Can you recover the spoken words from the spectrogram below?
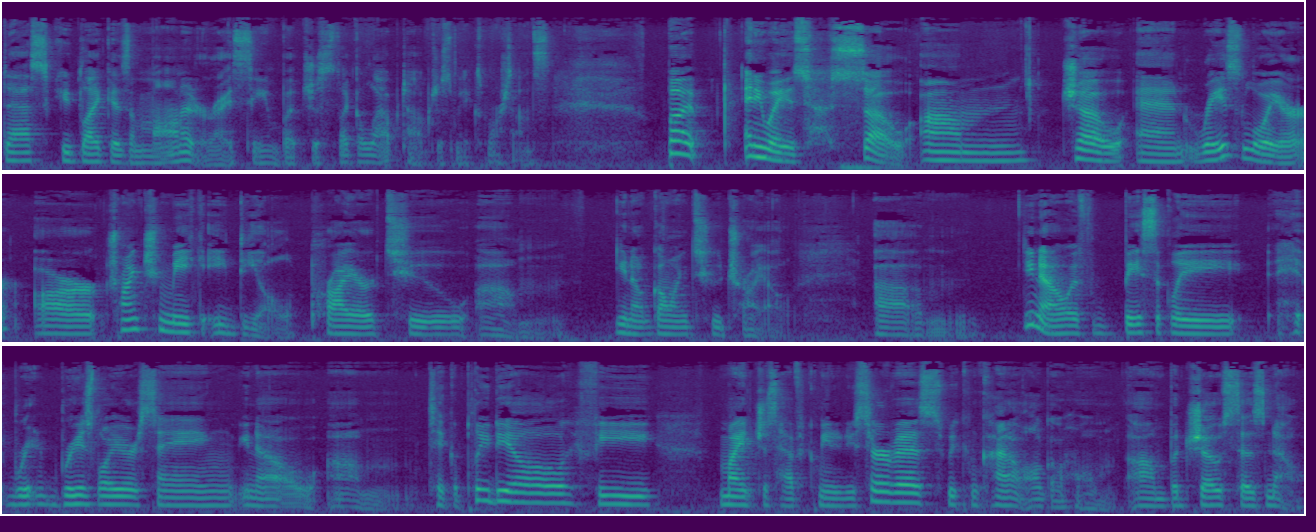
desk you'd like is a monitor, I see, but just like a laptop just makes more sense. But anyways, so um Joe and Ray's lawyer are trying to make a deal prior to, um, you know, going to trial. Um, you know, if basically Ray's lawyer is saying, you know, um, take a plea deal. If he might just have community service, we can kind of all go home. Um, but Joe says no.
